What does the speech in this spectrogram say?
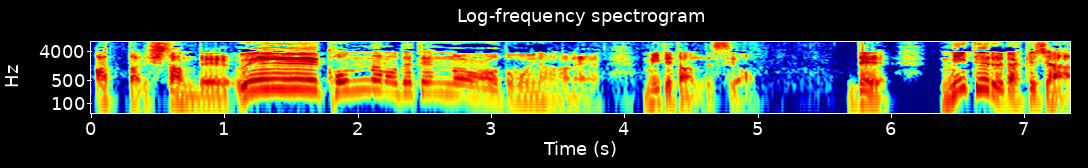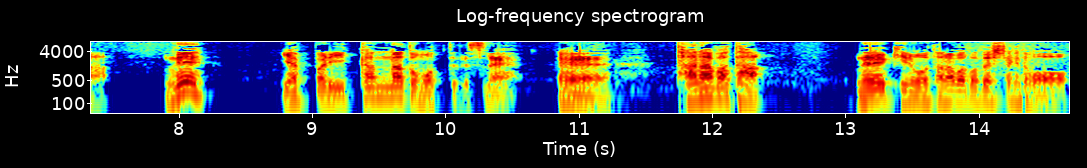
あったりしたんで、ええー、こんなの出てんのと思いながらね、見てたんですよ。で、見てるだけじゃ、ね、やっぱりいかんなと思ってですね、えー、七夕。ね、昨日七夕でしたけども、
